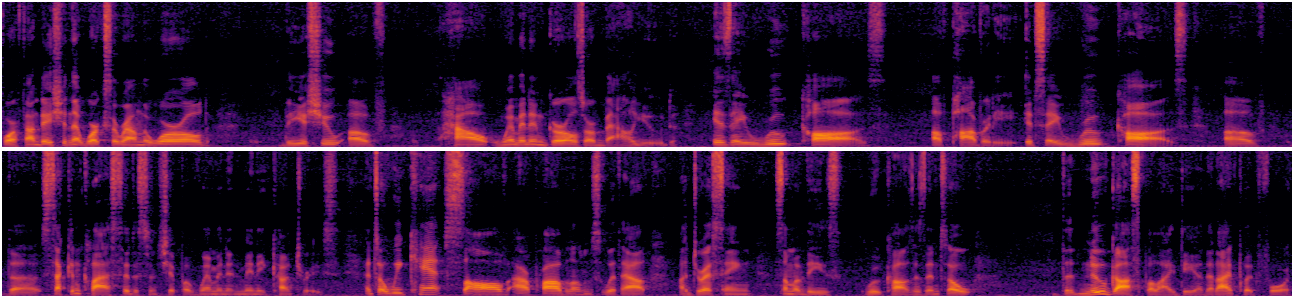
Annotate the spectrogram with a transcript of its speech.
For a foundation that works around the world, the issue of how women and girls are valued is a root cause of poverty. It's a root cause of the second class citizenship of women in many countries. And so we can't solve our problems without addressing some of these root causes. And so the new gospel idea that I put forth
